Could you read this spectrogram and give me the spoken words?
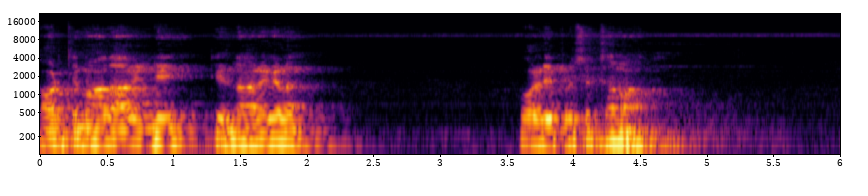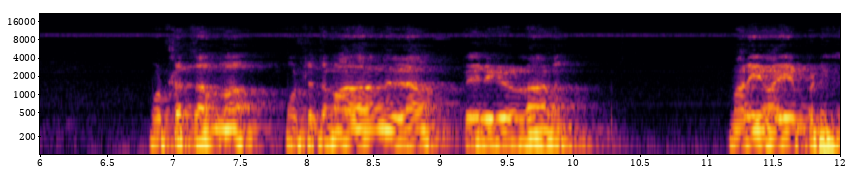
അവിടുത്തെ മാതാവിന്റെ തിരുനാളുകൾ വളരെ പ്രസിദ്ധമാണ്. മുട്ടത്തമ്മ മുട്ടത്ത് മാതാവ് എന്നെല്ലാ പേരുകളിലാണ് മറിയം അറിയപ്പെടുക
